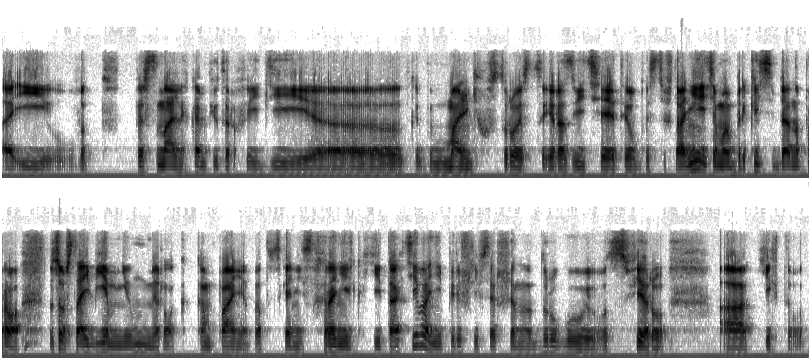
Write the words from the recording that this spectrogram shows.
э, и вот персональных компьютеров и идеи как бы, маленьких устройств и развития этой области, что они этим обрекли себя на провал. Ну, собственно, IBM не умерла как компания, да, то есть они сохранили какие-то активы, они перешли в совершенно другую вот сферу а, каких-то вот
